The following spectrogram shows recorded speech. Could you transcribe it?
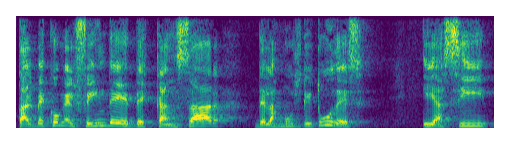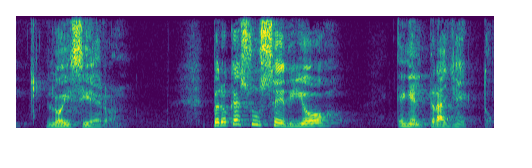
tal vez con el fin de descansar de las multitudes. Y así lo hicieron. Pero ¿qué sucedió en el trayecto?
